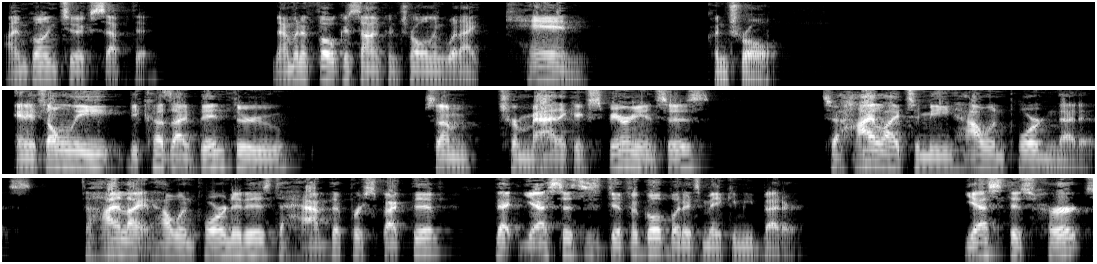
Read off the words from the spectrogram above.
I'm going to accept it. And I'm going to focus on controlling what I can control. And it's only because I've been through some traumatic experiences to highlight to me how important that is, to highlight how important it is to have the perspective that yes, this is difficult, but it's making me better. Yes, this hurts,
